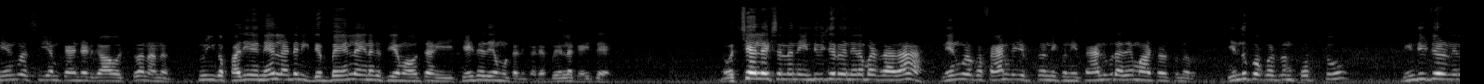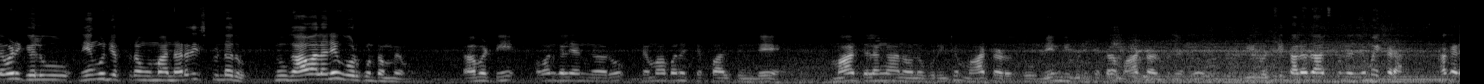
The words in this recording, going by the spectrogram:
నేను కూడా సీఎం క్యాండిడేట్ కావచ్చు అని అన్నాను. నువ్వు ఇంకా పదిహేను ఏళ్ళు అంటే నీకు డెబ్బై ఏళ్ళు అయినాక సీఎం అవుతాను చేసేది ఏముంటుంది ఇంకా డెబ్బై ఏళ్ళకి అయితే వచ్చే ఎలక్షన్లో ఇండివిజువల్గా నిలబడి రాదా నేను కూడా ఒక ఫ్యాన్గా చెప్తున్నాను నీకు నీ ఫ్యాన్లు కూడా అదే మాట్లాడుతున్నారు. ఎందుకు ఒకరితో పొత్తు? ఇండివిజువల్ నిలబడి గెలువు. నేను కూడా చెప్తున్నాము మా నరదిష్టి ఉండదు. నువ్వు కావాలనే కోరుకుంటాం మేము. కాబట్టి పవన్ కళ్యాణ్ గారు క్షమాపణ చెప్పాల్సిందే. మా తెలంగాణ గురించి మాట్లాడొద్దు. మేము మీ గురించి ఎక్కడ మాట్లాడుతున్నాము మీరు వచ్చి తల దాచుకున్నదేమో ఇక్కడ. అక్కడ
